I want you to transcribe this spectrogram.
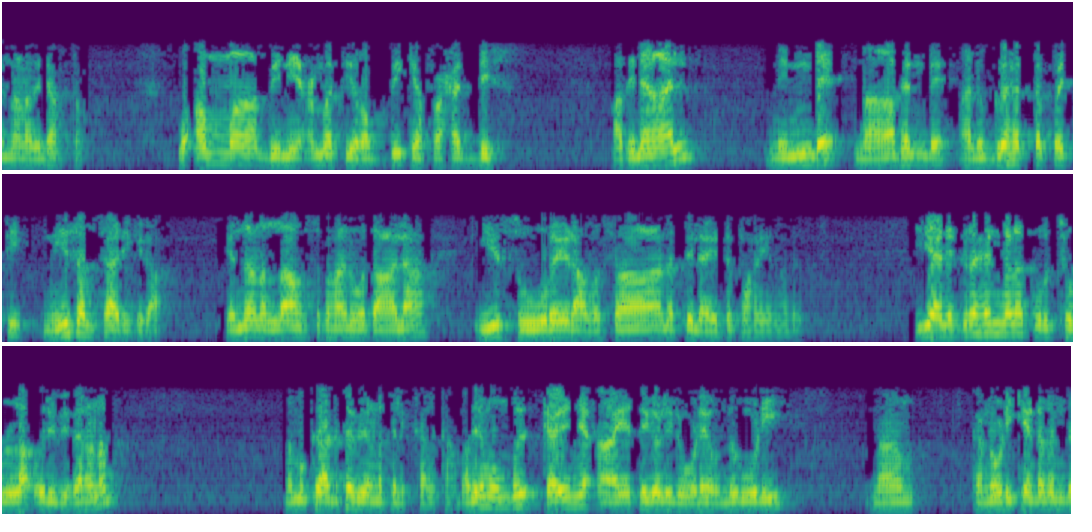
എന്നാണ് അതിന്റെ അർത്ഥം. അതിനാൽ നിന്റെ നാഥന്റെ അനുഗ്രഹത്തെ പറ്റി നീ സംസാരിക്കുക എന്നാണ് അള്ളാഹു സുബാനു താല ഈ സൂറയുടെ അവസാനത്തിലായിട്ട് പറയുന്നത്. ഈ അനുഗ്രഹങ്ങളെ കുറിച്ചുള്ള ഒരു വിവരണം നമുക്ക് അടുത്ത വിവരണത്തിൽ കേൾക്കാം. അതിനു മുമ്പ് കഴിഞ്ഞ ആയത്തുകളിലൂടെ ഒന്നുകൂടി നാം കണ്ണോടിക്കേണ്ടതുണ്ട്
